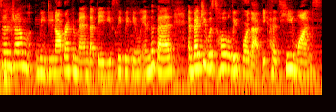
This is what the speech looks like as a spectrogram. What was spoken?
syndrome, we do not recommend that babies sleep with you in the bed. And Benji was totally for that because he wants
